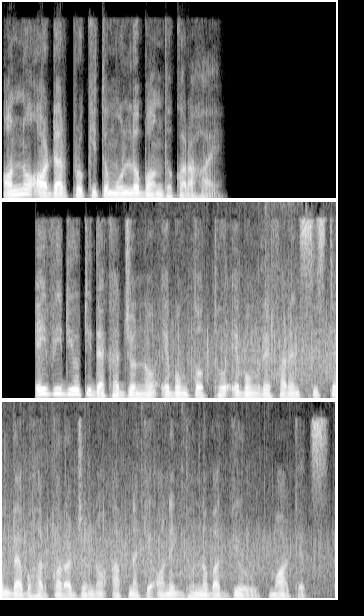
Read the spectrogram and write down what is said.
অন্য অর্ডার প্রকৃত মূল্য বন্ধ করা হয়। এই ভিডিওটি দেখার জন্য এবং তথ্য এবং রেফারেন্স সিস্টেম ব্যবহার করার জন্য আপনাকে অনেক ধন্যবাদ, গিওরু মার্কেটস।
